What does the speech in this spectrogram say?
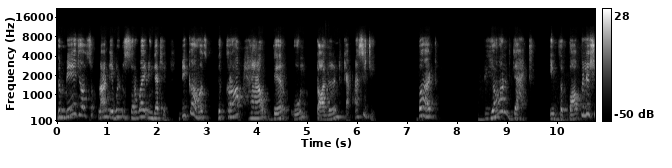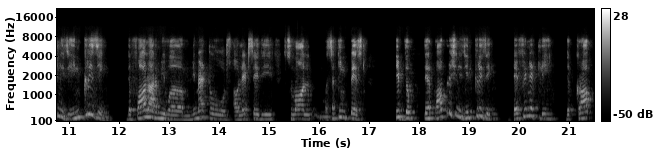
The maize also plant able to survive in that way because the crop have their own tolerant capacity. But beyond that, if the population is increasing, the fall armyworm, nematodes, or let's say the small sucking pest, if the, their population is increasing, definitely the crop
